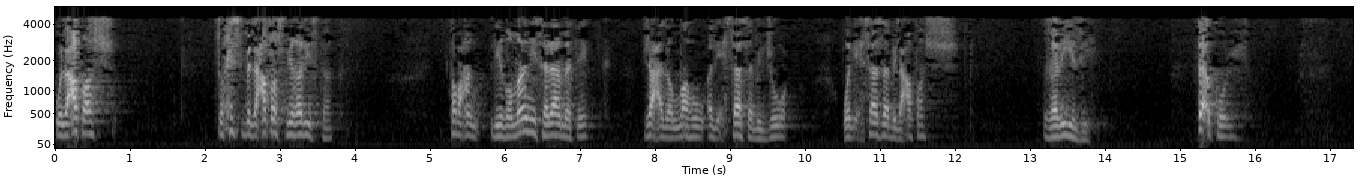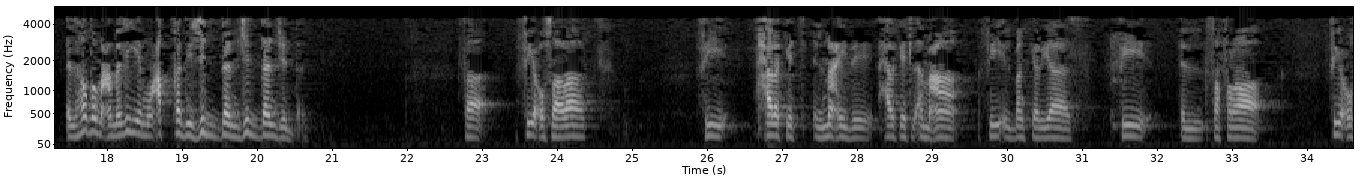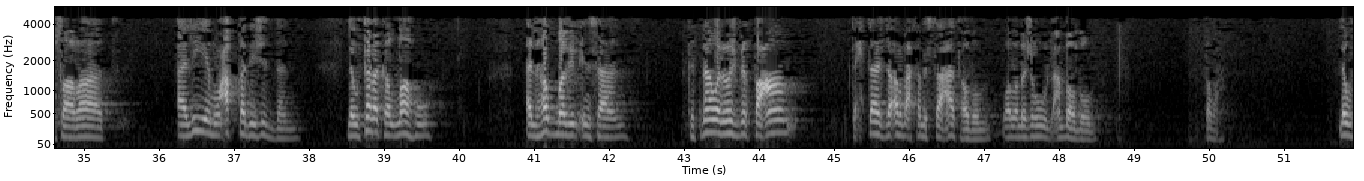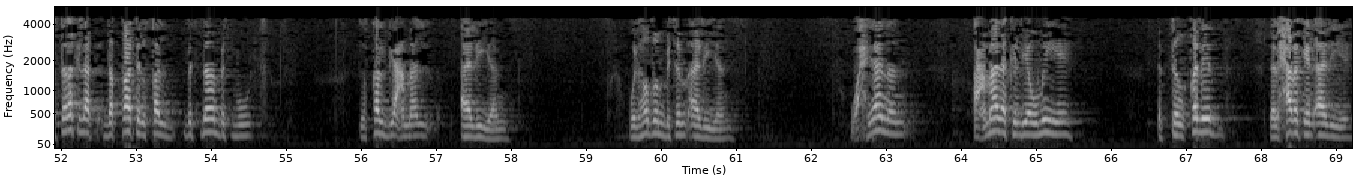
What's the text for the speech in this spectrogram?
والعطش تحس بالعطش بغريزتك. طبعا لضمان سلامتك جعل الله الإحساس بالجوع والإحساس بالعطش غريزي. تأكل. الهضم عملية معقدة جدا جدا جدا. ففي عصارات في حركة المعدة حركة الأمعاء في البنكرياس في الصفراء في عصارات. آلية معقدة جدا. لو ترك الله الهضم للإنسان تتناول وجبة طعام تحتاج لأربع خمس ساعات هضم. والله مشغول عم بهضم. طبعا. لو ترك لك دقات القلب بتنام بتموت. القلب يعمل آليا. والهضم بيتم آليا. وأحيانا أعمالك اليومية بتنقلب للحركة الآلية.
